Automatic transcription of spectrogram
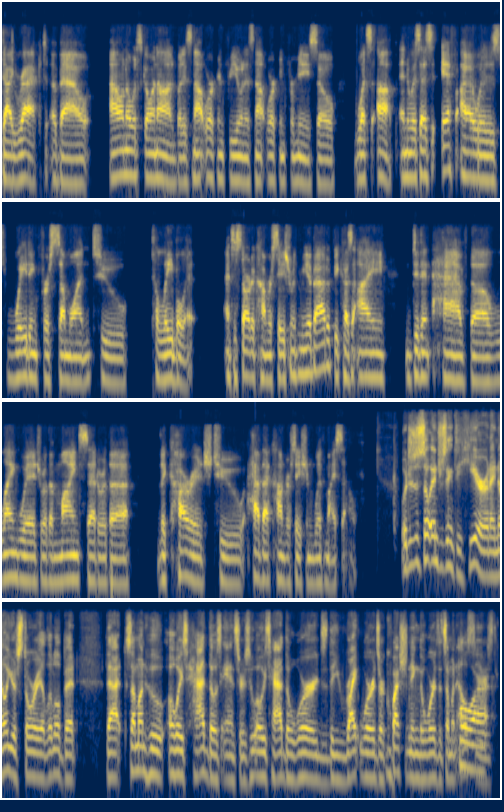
direct about i don't know what's going on but it's not working for you and it's not working for me so what's up. And it was as if i was waiting for someone to to label it and to start a conversation with me about it because i didn't have the language or the mindset or the the courage to have that conversation with myself which is just so interesting to hear. And I know your story a little bit that someone who always had those answers, who always had the words, the right words, or mm. questioning the words that someone else For used.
